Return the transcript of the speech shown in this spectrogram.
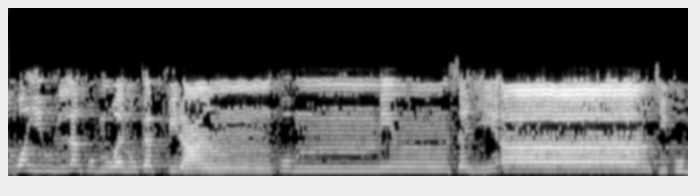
خير لكم ونكفر عنكم من سيئاتكم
